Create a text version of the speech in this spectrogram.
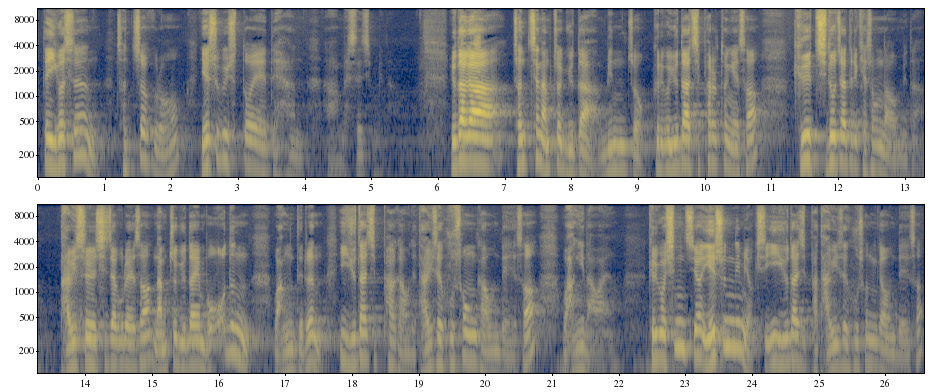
근데 이것은 전적으로 예수 그리스도에 대한 아, 메시지입니다. 유다가 전체 남쪽 유다 민족 그리고 유다 지파를 통해서 그 지도자들이 계속 나옵니다. 다윗을 시작으로 해서 남쪽 유다의 모든 왕들은 이 유다 지파 가운데 다윗의 후손 가운데에서 왕이 나와요. 그리고 심지어 예수님 역시 이 유다 지파 다윗의 후손 가운데에서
